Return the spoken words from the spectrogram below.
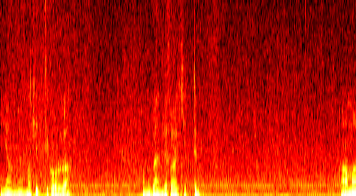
Bir yamyamlık ettik orada. Onu ben de fark ettim. Ama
